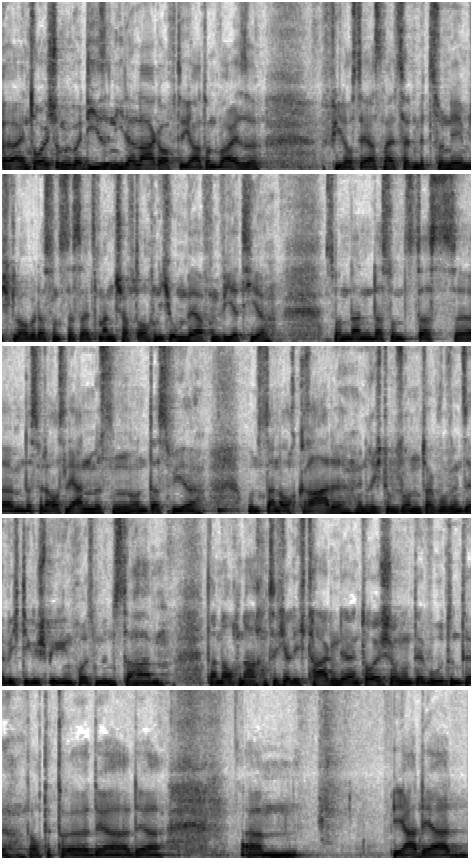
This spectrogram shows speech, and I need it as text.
Enttäuschung über diese Niederlage auf die Art und Weise viel aus der ersten Halbzeit mitzunehmen. Ich glaube, dass uns das als Mannschaft auch nicht umwerfen wird hier, sondern dass uns das, ähm, dass wir daraus lernen müssen und dass wir uns dann auch gerade in Richtung Sonntag, wo wir ein sehr wichtiges Spiel gegen Preußen Münster haben, dann auch nach sicherlich Tagen der Enttäuschung und der Wut und der, auch der, äh, der, der ähm, ja, der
